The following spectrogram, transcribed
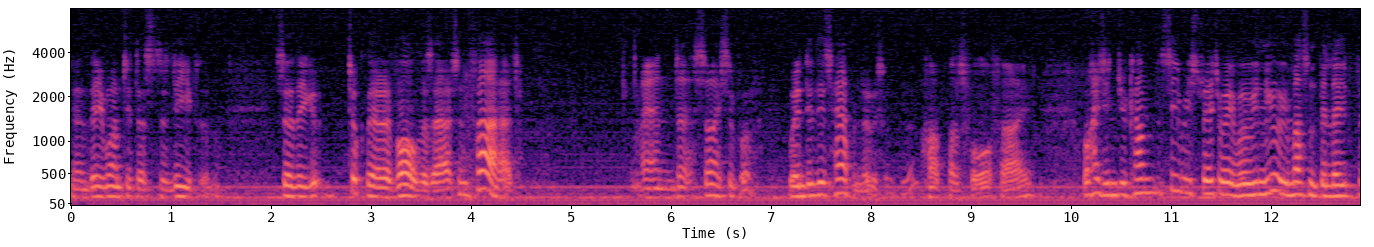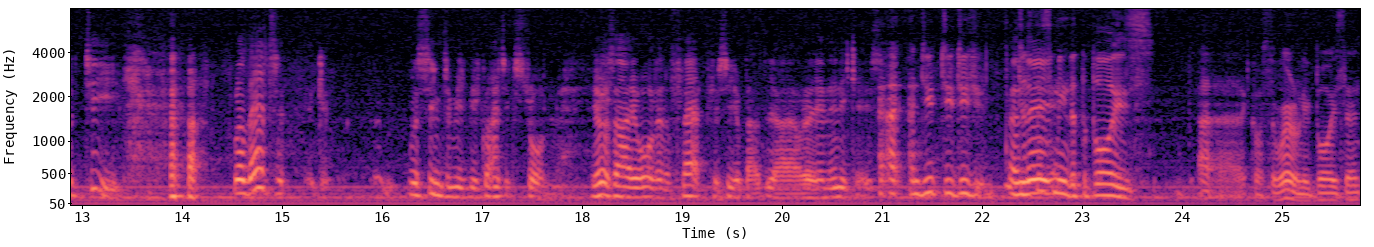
and they wanted us to leave them. So they took their revolvers out and fired. And uh, so I said, well, when did this happen? It was half past four, five. Why didn't you come to see me straight away? Well, we knew we mustn't be late for tea. well, that uh, was seemed to me to be quite extraordinary. Here was I all in a flap, you see, about the IRA in any case. A- and you, did, did you, And does this mean that the boys, uh, of course there were only boys then,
